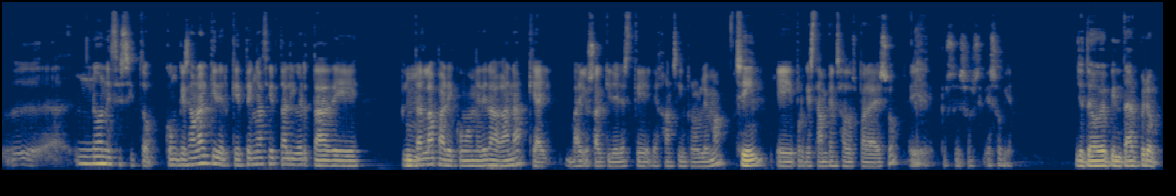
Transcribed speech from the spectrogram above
eh, no necesito. Con que sea un alquiler que tenga cierta libertad de pintar Mm. la pared como me dé la gana, que hay varios alquileres que dejan sin problema, Sí, eh, porque están pensados para eso, eh, pues eso, eso bien. Yo tengo que pintar, pero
